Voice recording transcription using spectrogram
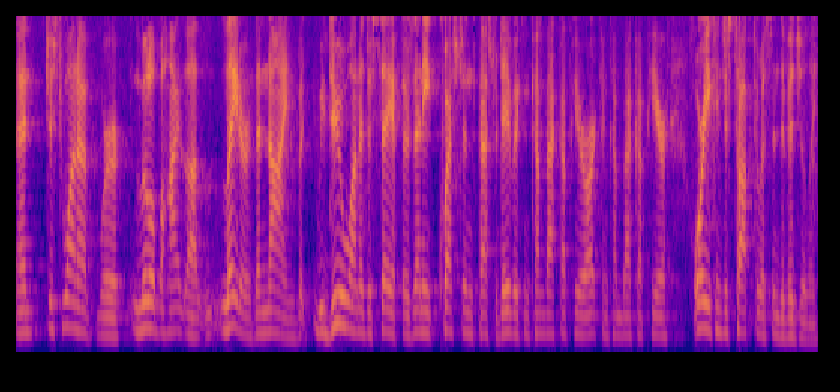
And just want to, we're a little behind, uh, later than nine, but we do want to just say if there's any questions, Pastor David can come back up here, Art can come back up here, or you can just talk to us individually.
